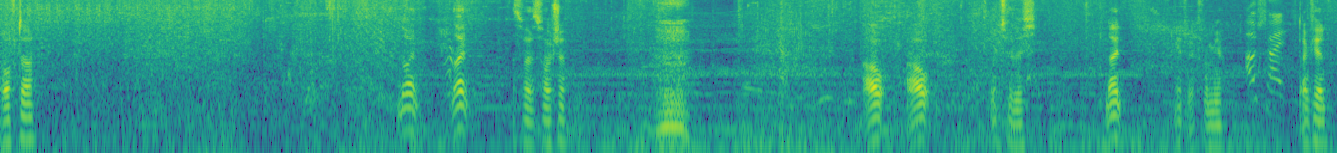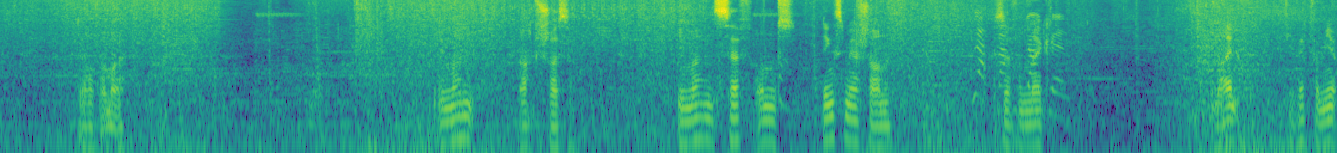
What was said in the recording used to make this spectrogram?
Drauf da. Nein, nein. Das war das Falsche. Au, au. Natürlich. Nein. Geht weg von mir. Danke. Darauf einmal. Wir machen... Ach du Scheiße. Wir machen Seth und links mehr Schaden. Seth und Mac. Nein. Geh weg von mir.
